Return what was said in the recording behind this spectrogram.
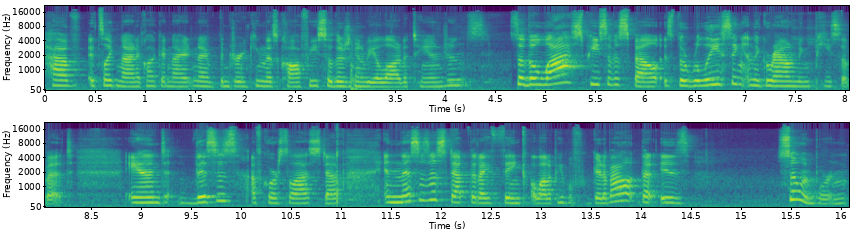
have it's like nine o'clock at night and I've been drinking this coffee, so there's gonna be a lot of tangents. So the last piece of a spell is the releasing and the grounding piece of it. And this is, of course, the last step. And this is a step that I think a lot of people forget about that is so important.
